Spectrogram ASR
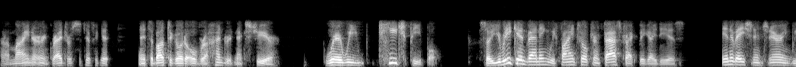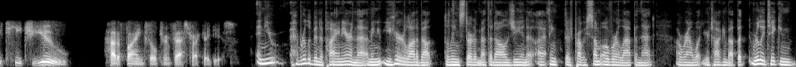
uh, minor and graduate certificate, and it's about to go to over 100 next year, where we teach people. So, Eureka Inventing, we find, filter, and fast track big ideas. Innovation Engineering, we teach you how to find, filter, and fast track ideas. And you have really been a pioneer in that. I mean, you hear a lot about the lean startup methodology, and I think there's probably some overlap in that around what you're talking about, but really taking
